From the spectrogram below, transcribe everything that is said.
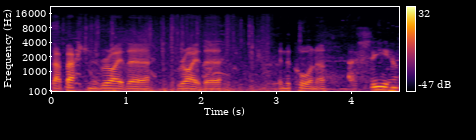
That bastion is right there, right there, in the corner. I see him.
